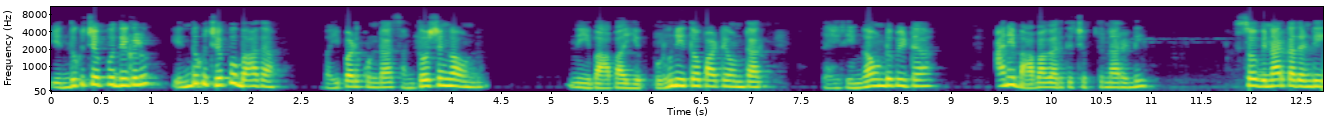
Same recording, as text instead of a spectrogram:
ఎందుకు చెప్పు దిగులు? ఎందుకు చెప్పు బాధ? భయపడకుండా సంతోషంగా ఉండు. నీ బాబా ఎప్పుడూ నీతో పాటే ఉంటారు. ధైర్యంగా ఉండు బిడ్డ అని బాబాగారితో చెప్తున్నారండి. సో విన్నారు కదండి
